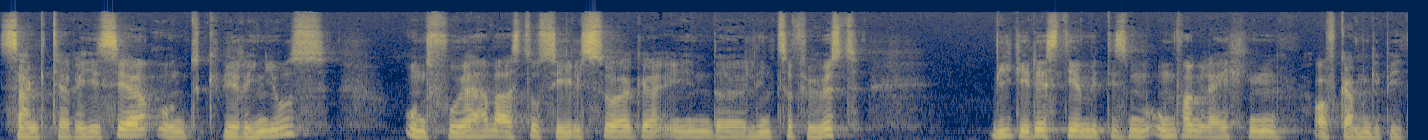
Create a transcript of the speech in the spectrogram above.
St. Theresia und Quirinius. Und vorher warst du Seelsorger in der Linzer Föst. Wie geht es dir mit diesem umfangreichen Aufgabengebiet?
